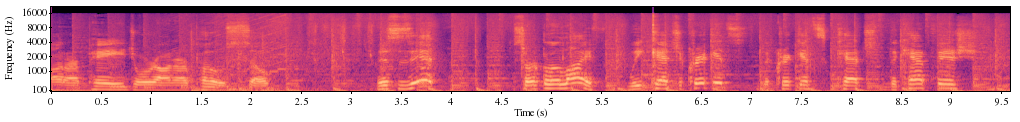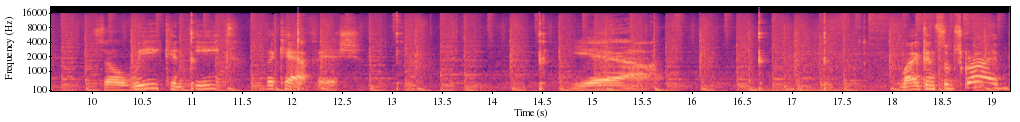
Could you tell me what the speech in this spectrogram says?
on our page or on our post. So this is it. Circle of life. We catch the crickets, the crickets catch the catfish, so we can eat the catfish. Yeah. Like and subscribe.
